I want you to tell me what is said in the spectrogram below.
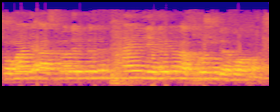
شما اگه اصلا دارید بزن پنج دقیقه بیان از خودشون دفاع کنید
